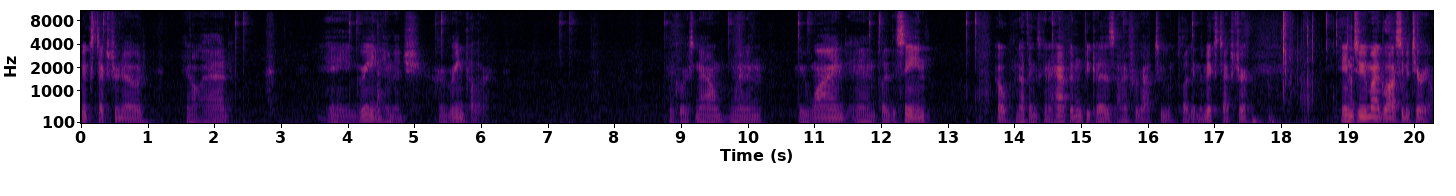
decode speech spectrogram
mix texture node and I'll add a green image or green color. Of course, now when we wind and play the scene, Oh, nothing's going to happen because I forgot to plug in the mix texture into my glossy material.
